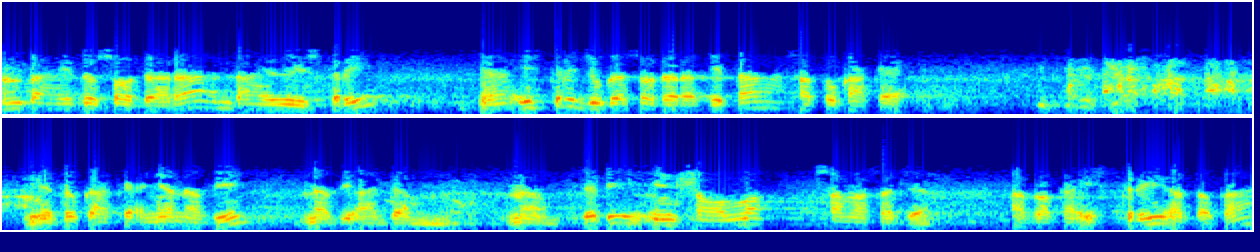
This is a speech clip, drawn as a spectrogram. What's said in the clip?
entah itu saudara, entah itu istri. Ya, istri juga saudara kita satu kakek. Itu kakeknya Nabi Nabi Adam. Nah, jadi insya Allah sama saja. Apakah istri ataukah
